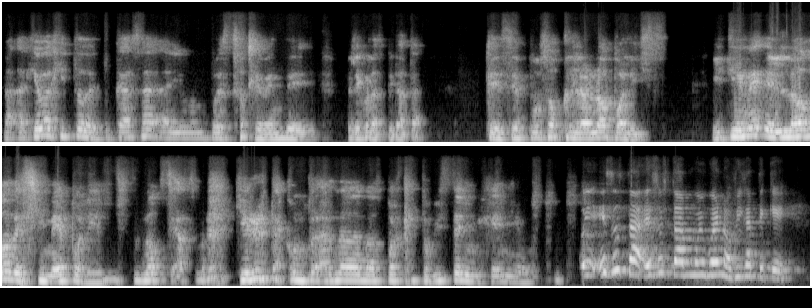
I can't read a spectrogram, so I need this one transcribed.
Aquí abajito de tu casa hay un puesto que vende películas pirata que se puso Clonópolis y tiene el logo de Cinépolis. No seas, quiero irte a comprar nada más porque tuviste el ingenio. Oye, eso está, eso está muy bueno. Fíjate que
